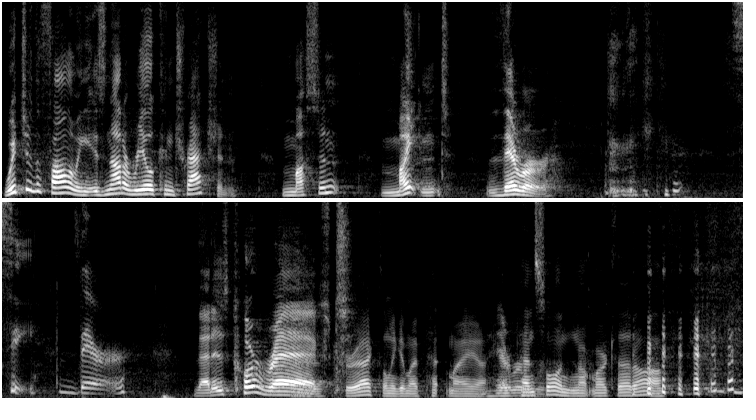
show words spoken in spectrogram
Which of the following is not a real contraction? Mustn't, mightn't, there'er. C. There. That is correct. That is correct. correct. Let me get my pe- my uh, hair Never pencil and not mark that off.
